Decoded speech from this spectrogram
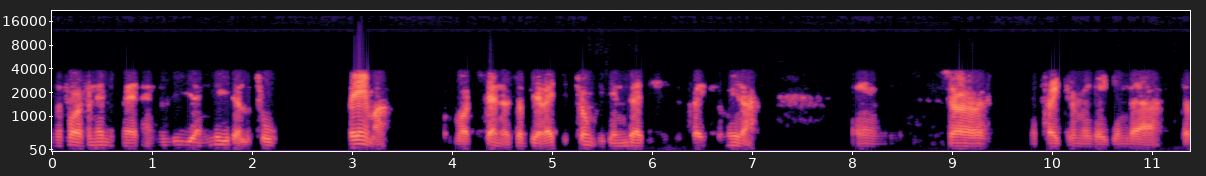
og så får jeg fornemmelsen af, at han lige er en meter eller to bag mig, hvor sandet så bliver rigtig tungt igen der de sidste 3 km. Øh, så med 3 km igen, der, der,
